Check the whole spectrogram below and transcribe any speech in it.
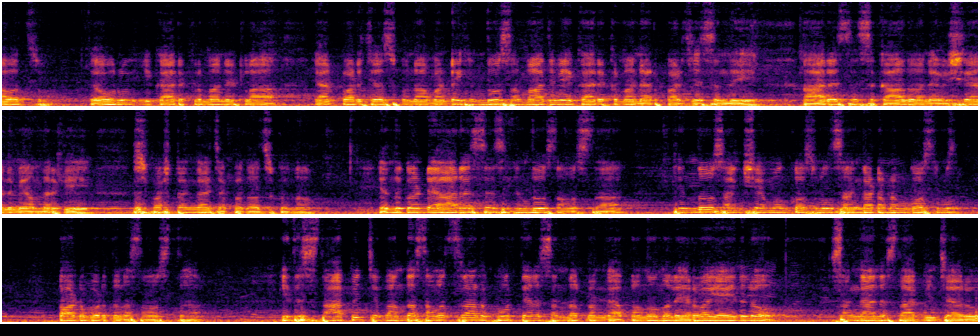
రావచ్చు. ఎవరు ఈ కార్యక్రమాన్ని ఇట్లా ఏర్పాటు చేసుకున్నామంటే హిందూ సమాజమే ఈ కార్యక్రమాన్ని ఏర్పాటు చేసింది ఆర్ఎస్ఎస్ కాదు అనే విషయాన్ని మీ అందరికీ స్పష్టంగా చెప్పదలుచుకున్నాం. ఎందుకంటే ఆర్ఎస్ఎస్ హిందూ సంస్థ హిందూ సంక్షేమం కోసం సంఘటన కోసం పాటుపడుతున్న సంస్థ. ఇది స్థాపించి వంద సంవత్సరాలు పూర్తయిన సందర్భంగా పంతొమ్మిది వందల ఇరవై ఐదులో సంఘాన్ని స్థాపించారు.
